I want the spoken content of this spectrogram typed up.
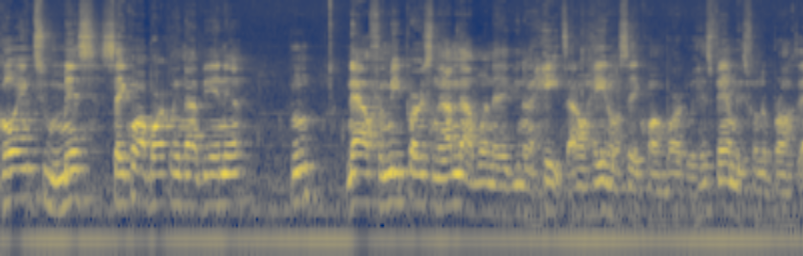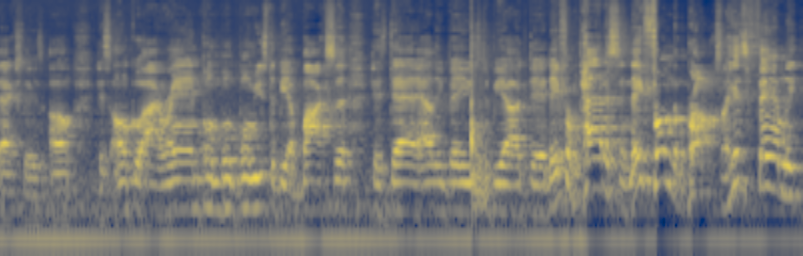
going to miss Saquon Barkley not being there? Hmm? Now, for me personally, I'm not one that you know hates. I don't hate on Saquon Barkley. His family's from the Bronx. Actually, his um, his uncle Iran, boom, boom, boom, used to be a boxer. His dad Alibay used to be out there. They from Patterson. They from the Bronx. Like his family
